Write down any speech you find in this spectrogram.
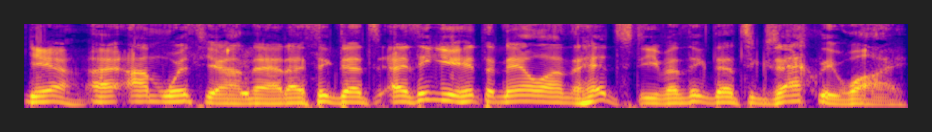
Yeah, I, I'm with you on that. I think that's. I think you hit the nail on the head, Steve. I think that's exactly why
